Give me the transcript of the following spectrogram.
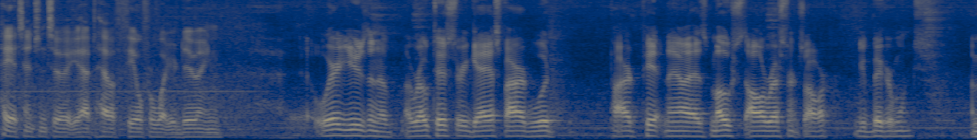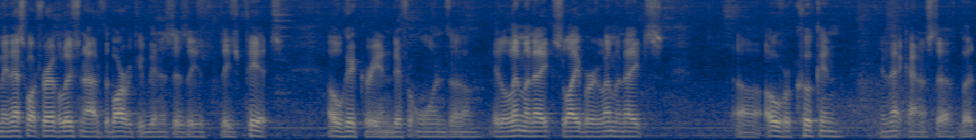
pay attention to it. You have to have a feel for what you're doing. We're using a, a rotisserie gas-fired wood-fired pit now, as most all restaurants are, your bigger ones. I mean, that's what's revolutionized the barbecue business is these, these pits, Old Hickory and different ones. Um, it eliminates labor, eliminates uh, overcooking and that kind of stuff. But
